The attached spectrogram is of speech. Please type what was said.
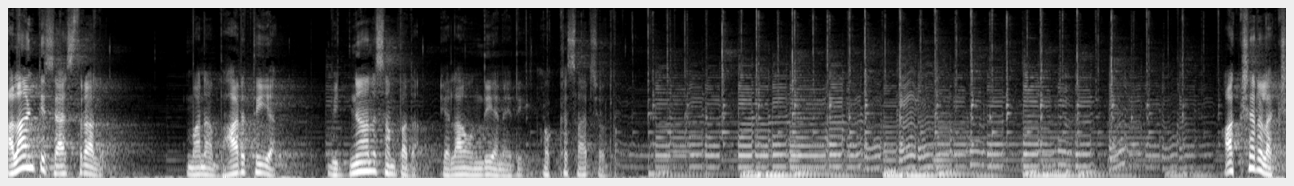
అలాంటి శాస్త్రాలు మన భారతీయ విజ్ఞాన సంపద ఎలా ఉంది అనేది ఒక్కసారి చూద్దాం. అక్షరలక్ష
